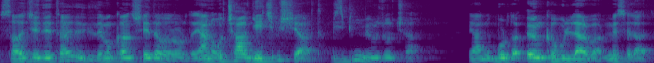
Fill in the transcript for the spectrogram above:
Sadece detay da değil. Demokran şey de var orada. Yani o çağ geçmiş ya artık. Biz bilmiyoruz o çağı. Yani burada ön kabuller var. Mesela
